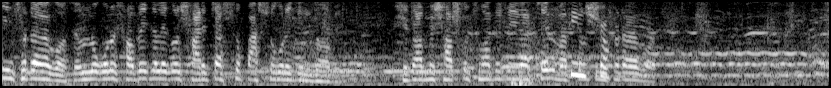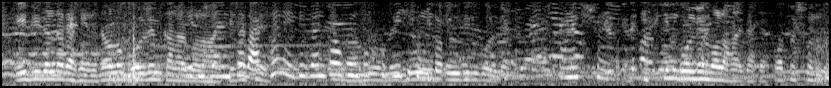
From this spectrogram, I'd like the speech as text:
তিনশো টাকা গছ অন্য কোনো শপে গেলে করে সাড়ে চারশো পাঁচশো করে কিনতে হবে। সেটা আপনি সাতশো ছোঁয়াতে পেয়ে যাচ্ছেন মাত্র 300 তিনশো টাকা গজ। এই ডিজাইনটা দেখেন এটা হলো গোল্ডেন কালার বলা হয় ঠিক আছে? দেখেন এই ডিজাইনটাও কিন্তু খুবই সুন্দর। ইন্ডিয়ান গোল্ডেন অনেক সুন্দর। স্কিন গোল্ডেন বলা হয় দেখেন কত সুন্দর।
